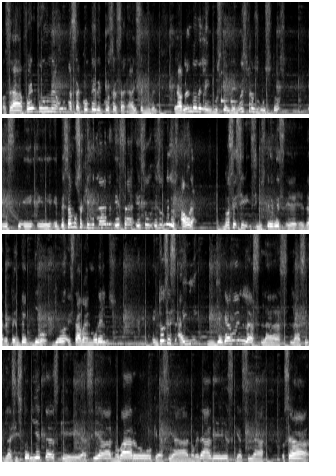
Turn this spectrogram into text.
O sea, fue, fue una, un masacote de cosas a, ese nivel. Pero hablando de la industria y de nuestros gustos, este, eh, empezamos a generar esa, esos, esos medios. Ahora, no sé si, si ustedes eh, de repente, digo, yo estaba en Morelos entonces ahí llegaban las, las, las, historietas que hacía Novaro, que hacía novedades, que hacía, o sea,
